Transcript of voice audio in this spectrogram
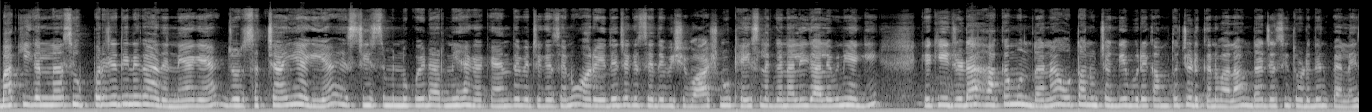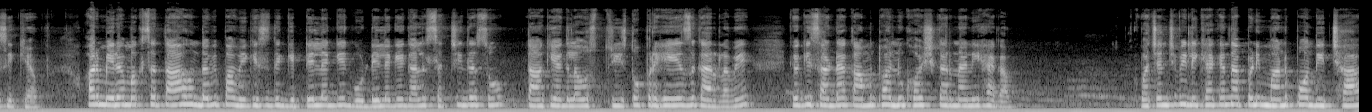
ਬਾਕੀ ਗੱਲਾਂ ਅਸੀਂ ਉੱਪਰ ਜਿਹੇ ਦੀ ਨਿਗਾਹ ਦਿੰਨੇ ਹੈਗੇ ਆ, ਜੋ ਸੱਚਾਈ ਹੈਗੀ ਆ, ਇਸ ਚੀਜ਼ 'ਚ ਮੈਨੂੰ ਕੋਈ ਡਰ ਨਹੀਂ ਹੈਗਾ ਕਹਿਣ ਦੇ ਵਿੱਚ ਕਿਸੇ ਨੂੰ, ਔਰ ਇਹਦੇ 'ਚ ਕਿਸੇ ਦੇ ਵਿਸ਼ਵਾਸ ਨੂੰ ਠੇਸ ਲੱਗਣ ਵਾਲੀ ਗੱਲ ਵੀ ਨਹੀਂ ਹੈਗੀ, ਕਿਉਂਕਿ ਜਿਹੜਾ ਹਾਕਮ ਹੁੰਦਾ ਨਾ, ਉਹ ਤੁਹਾਨੂੰ ਚੰਗੇ ਬੁਰੇ ਕੰਮ ਤੋਂ ਝਿੜਕਣ ਵਾਲਾ ਹੁੰਦਾ ਜਿਵੇਂ ਅਸੀਂ ਥੋੜੇ ਦਿਨ ਪਹਿਲਾਂ ਹੀ ਸਿੱਖਿਆ। ਔਰ ਮੇਰਾ ਮਕਸਦ ਤਾਂ ਹੁੰਦਾ ਵੀ ਭਾਵੇਂ ਕਿਸੇ ਦੇ ਗਿੱਟੇ ਲੱਗੇ, ਗੋਡੇ ਲੱਗੇ, ਗੱਲ ਸੱਚੀ ਦੱਸੋ, ਤਾਂ ਕਿ ਅਗਲਾ ਉਸ ਚੀਜ਼ ਤੋਂ ਪਰਹੇਜ਼ ਕਰ ਲਵੇ, ਕਿਉਂਕਿ ਸਾਡਾ ਕੰਮ ਤੁਹਾਨੂੰ ਖੁਸ਼ ਕਰਨਾ ਨਹੀਂ ਹੈਗਾ। ਵਚਨ 'ਚ ਵੀ ਲਿਖਿਆ ਕਹਿੰਦਾ, ਆਪਣੀ ਮਨ ਪਾਉਂਦੀ ਇੱਛਾ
